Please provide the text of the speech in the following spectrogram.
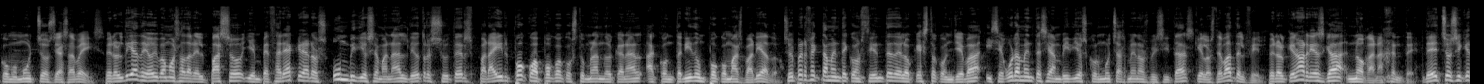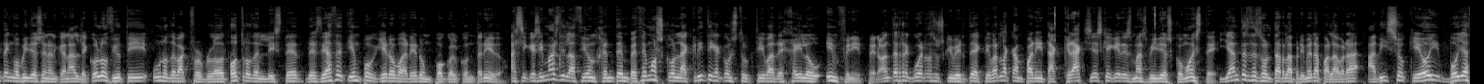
Como muchos ya sabéis. Pero el día de hoy vamos a dar el paso y empezaré a crearos un vídeo semanal de otros shooters para ir poco a poco acostumbrando el canal a contenido un poco más variado. Soy perfectamente consciente de lo que esto conlleva y seguramente sean vídeos con muchas menos visitas que los de Battlefield, pero el que no arriesga no gana gente. De hecho sí que tengo vídeos en el canal de Call of Duty, uno de Back 4 Blood, otro de Enlisted, desde hace tiempo que quiero variar un poco el contenido. Así que sin más dilación gente, empecemos con la crítica constructiva de Halo Infinite, pero antes recuerda suscribirte y activar la campanita crack si es que quieres más vídeos como este. Y antes de soltar la primera palabra, aviso que hoy voy a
